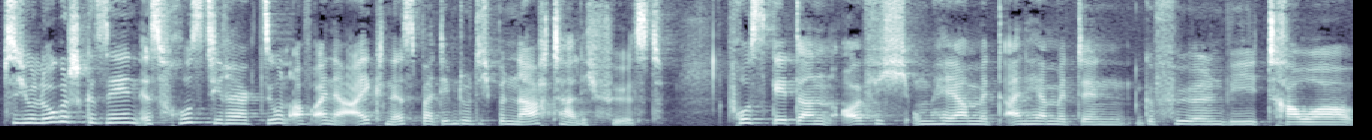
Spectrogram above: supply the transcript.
Psychologisch gesehen ist Frust die Reaktion auf ein Ereignis, bei dem du dich benachteiligt fühlst. Frust geht dann häufig umher mit, einher mit den Gefühlen wie Trauer,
